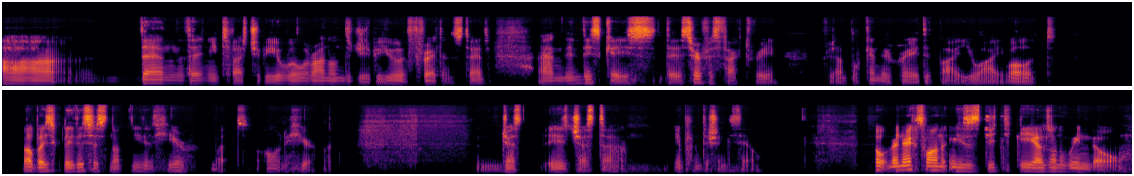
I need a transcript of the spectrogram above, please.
uh, then the initialized GPU will run on the GPU thread instead. And in this case, the surface factory, for example, can be created by UI wallet. Well, basically, this is not needed here, but only here. But just is just a implementation detail. So the next one is GTK Ozone window.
